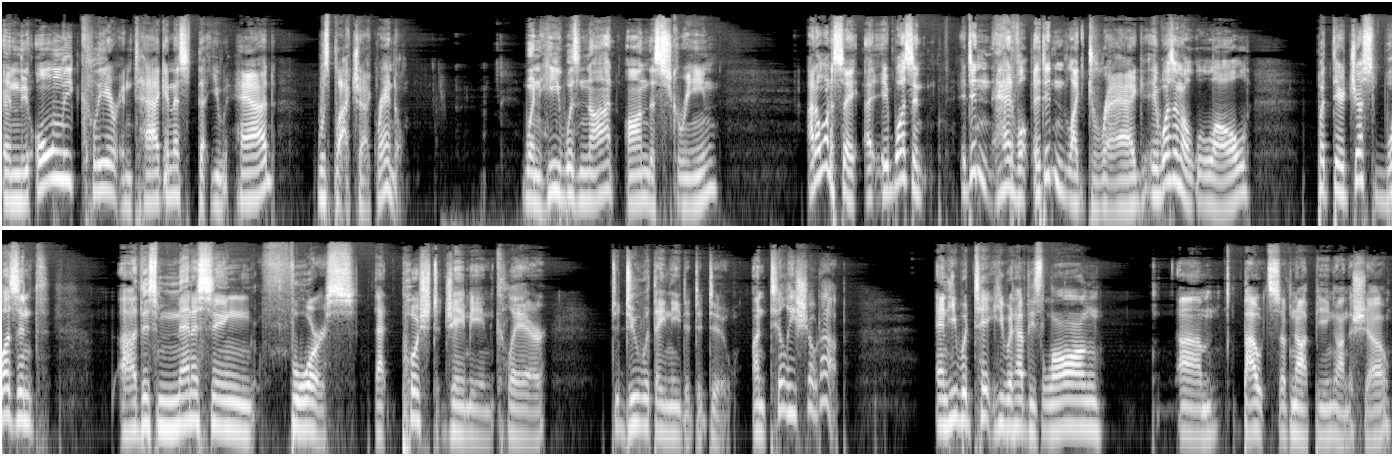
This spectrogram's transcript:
and the only clear antagonist that you had was Black Jack Randall. When he was not on the screen, I don't want to say uh, it wasn't. It didn't have. It didn't like drag. It wasn't a lull, but there just wasn't uh, this menacing force that pushed Jamie and Claire to do what they needed to do until he showed up, and he would take. He would have these long um, bouts of not being on the show.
